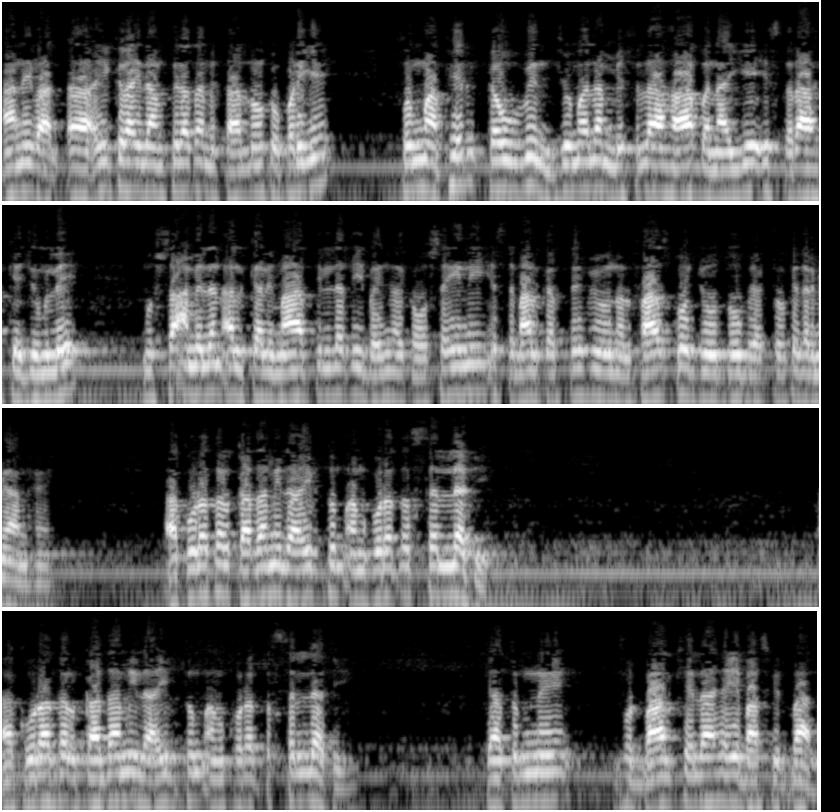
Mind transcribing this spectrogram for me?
آنے والا اقرا الامثلۃ مثالوں کو پڑھیے۔ ثم پھر کون جملا مثلہا بنائیے اس طرح کے جملے۔ مستعملا الکلمات التي بین القوسین۔ استعمال کرتے ہوئے ان الفاظ کو جو دو بریکٹوں کے درمیان ہیں۔ اقرت القدم لعبتم ام قرۃ السلتی اقرت القدم لعبتم ام قرۃ السلتی کیا تم نے فٹ بال کھیلا ہے یا باسکٹ بال؟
